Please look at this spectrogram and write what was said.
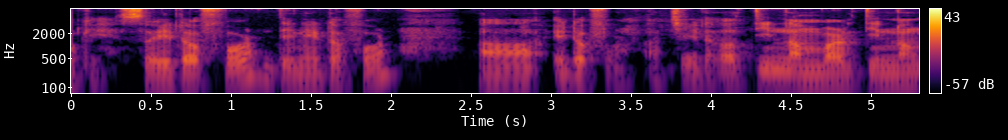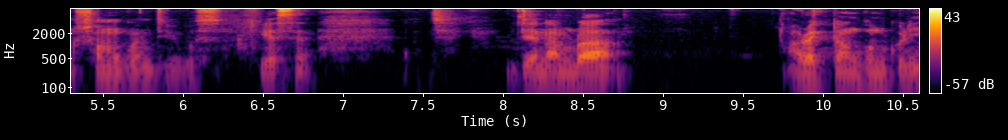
ওকে সো এটাও ফোর দেন এটাও ফোর এটাও ফোর আচ্ছা এটা হলো তিন নাম্বার, তিন নং সমকোণ ঠিক আছে? আচ্ছা দেন আমরা আরেকটা অঙ্কন করি।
